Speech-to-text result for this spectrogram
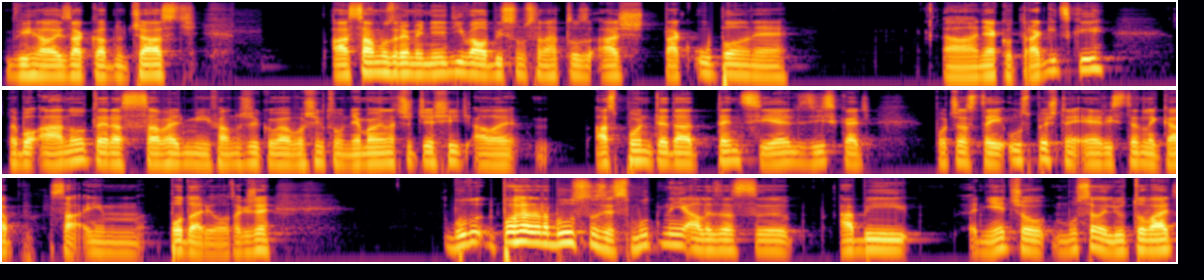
vyhrali základnú časť a samozrejme nedíval by som sa na to až tak úplne nejako tragicky, lebo áno, teraz sa veľmi fanúšikovia Washingtonu nemajú na čo tešiť, ale aspoň teda ten cieľ získať počas tej úspešnej éry Stanley Cup sa im podarilo. Takže pohľad na budúcnosť je smutný, ale zase, aby niečo museli ľutovať,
